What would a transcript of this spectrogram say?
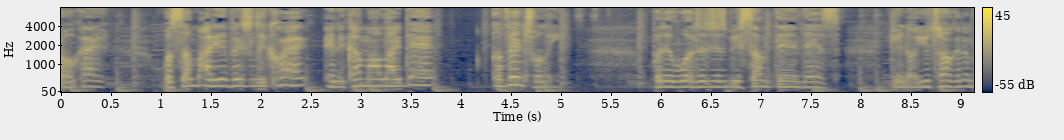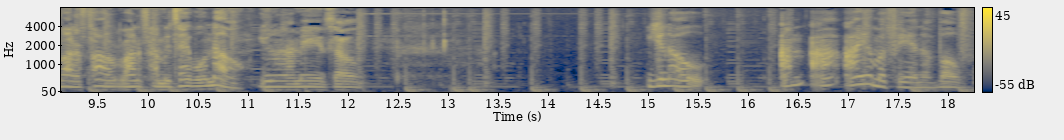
Okay. Will somebody eventually crack and it come out like that? Eventually. But it will just be something that's, you know, you talking about it around the family table? No. You know what I mean? So, you know, I'm I, I am a fan of both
